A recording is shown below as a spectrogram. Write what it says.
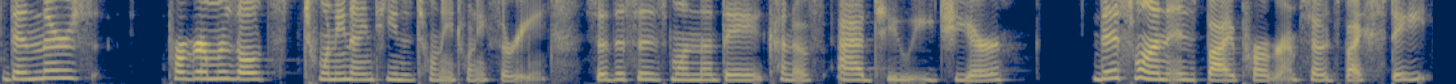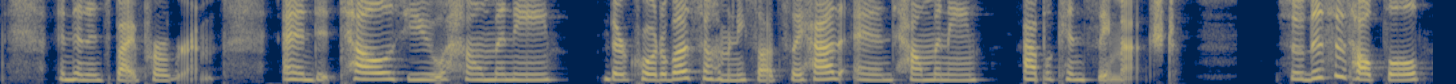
Then there's program results 2019 to 2023. So this is one that they kind of add to each year. This one is by program. So it's by state and then it's by program. And it tells you how many their quota was, so how many slots they had, and how many applicants they matched. So this is helpful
